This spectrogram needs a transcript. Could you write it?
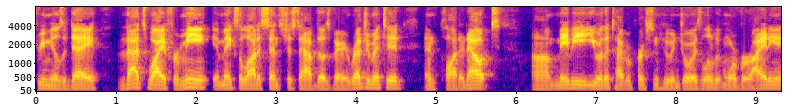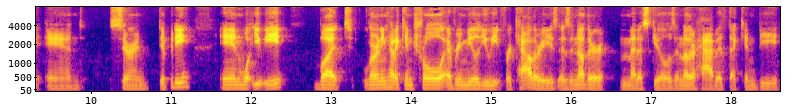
three meals a day. That's why for me, it makes a lot of sense just to have those very regimented and plot it out. Um, maybe you are the type of person who enjoys a little bit more variety and serendipity in what you eat, but learning how to control every meal you eat for calories is another meta skill, is another habit that can be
